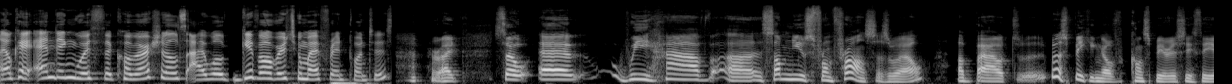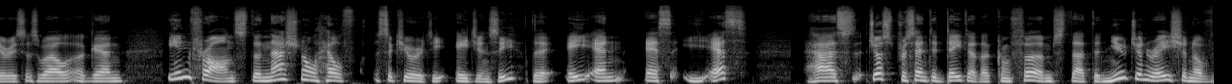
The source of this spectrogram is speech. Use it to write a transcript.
Okay, ending with the commercials, I will give over to my friend Pontus. Right. So uh, we have uh, some news from France as well about, uh, well, speaking of conspiracy theories as well, again. In France, the National Health Security Agency, the ANSES, has just presented data that confirms that the new generation of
